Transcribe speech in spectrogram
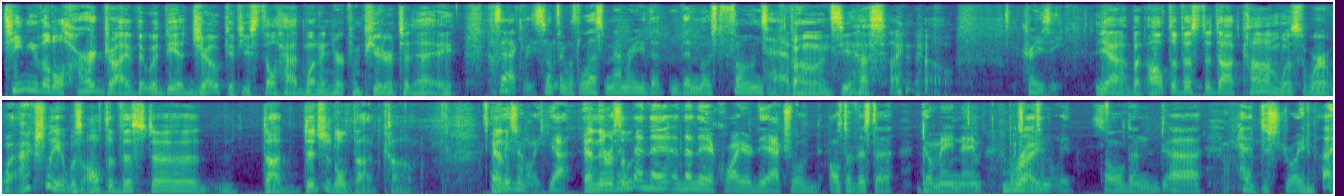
teeny little hard drive that would be a joke if you still had one in your computer today. Exactly, something with less memory that, than most phones have. Phones, yes, I know. Crazy. Yeah, but altavista.com was where well actually it was altavista.digital.com. And, Originally, yeah. And there was and, a, then they, and then they acquired the actual Alta Vista domain name, which right. ultimately sold and uh, had destroyed by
